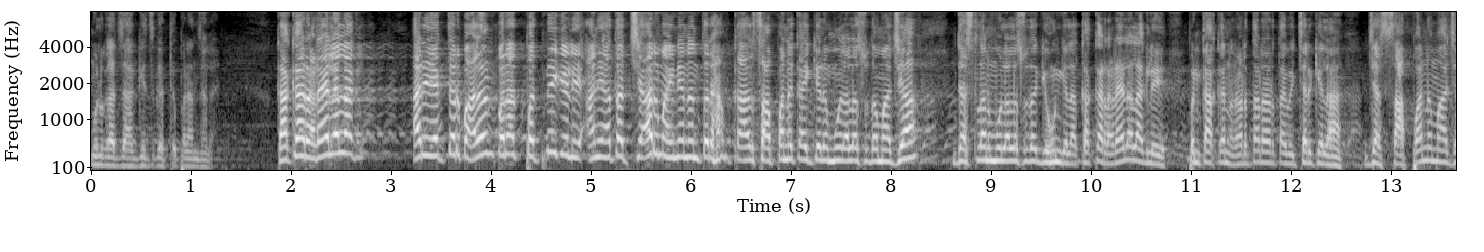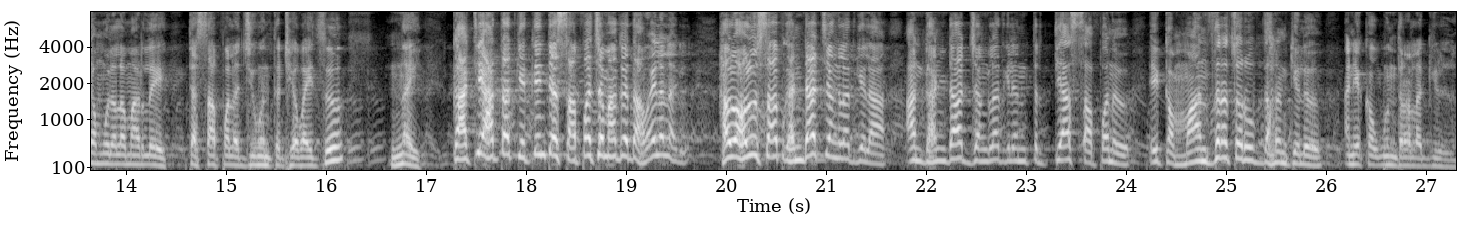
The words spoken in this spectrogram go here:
मुलगा जागीच गत्यपर्यंत झालाय. काका रडायला लागला. अरे एकतर बाळणपणात पत्नी गेली आणि आता चार महिन्यानंतर हा काल सापानं काय केलं? मुलाला सुद्धा माझ्या डसलान मुलाला सुद्धा घेऊन गेला. काका रडायला लागले पण काकानं रडता रडता विचार केला ज्या सापानं माझ्या मुलाला मारलंय त्या सापाला जिवंत ठेवायचं नाही. काठी हातात घेतली आणि त्या सापाच्या मागे धावायला लागले. हळूहळू साप घंटात जंगलात गेला आणि घंटात जंगलात गेल्यानंतर त्या सापानं एका मांजराचं रूप धारण केलं आणि एका उंदराला गिळलं.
